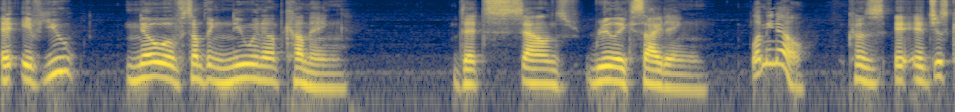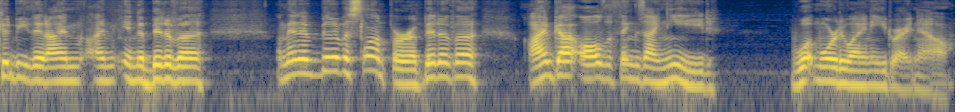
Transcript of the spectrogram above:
if you know of something new and upcoming that sounds really exciting, let me know. Because it, it just could be that I'm I'm in a bit of a I'm in a bit of a slump or a bit of a I've got all the things I need. What more do I need right now?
